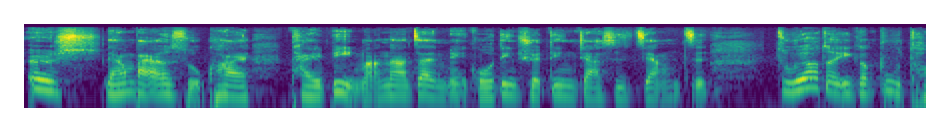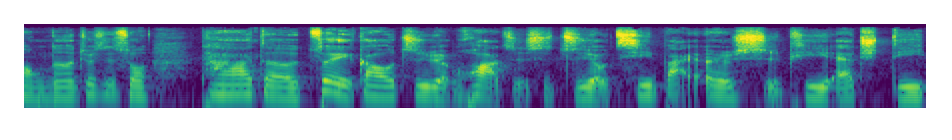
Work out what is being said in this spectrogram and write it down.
二十两百二十五块台币嘛。那在美国定区定价是这样子。主要的一个不同呢，就是说它的最高支援画质是只有七百二十 P HD，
